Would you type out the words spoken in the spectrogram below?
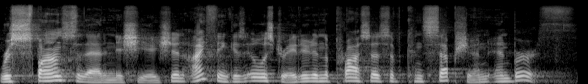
response to that initiation, I think, is illustrated in the process of conception and birth.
